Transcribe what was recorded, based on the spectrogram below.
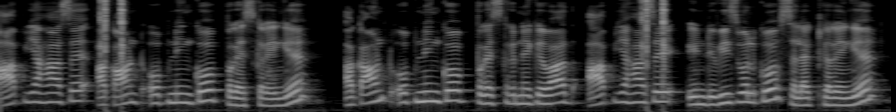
आप यहाँ से अकाउंट ओपनिंग को प्रेस करेंगे। अकाउंट ओपनिंग को प्रेस करने के बाद आप यहाँ से इंडिविजुअल को सेलेक्ट करेंगे।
